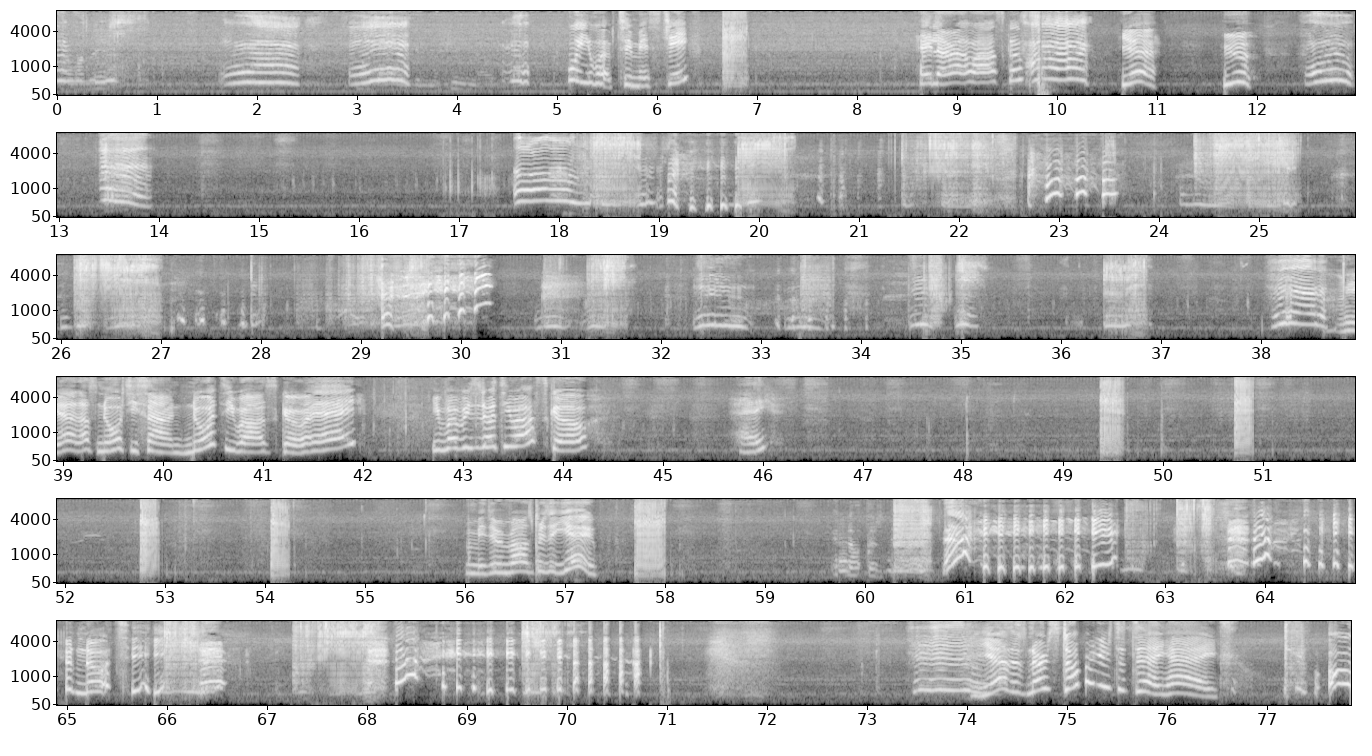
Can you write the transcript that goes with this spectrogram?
What are you up to, Mischief? Hey, Laura I'll ask Yeah. Yeah. Yeah, that's naughty sound. Naughty Roscoe, hey? You mummy's naughty Roscoe? Hey? Mummy doing raspberries at you. yeah, there's no stopping you today, hey. Oh,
